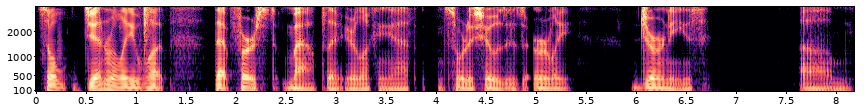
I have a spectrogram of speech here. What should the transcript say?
So, generally, what that first map that you're looking at sort of shows his early journeys, um,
